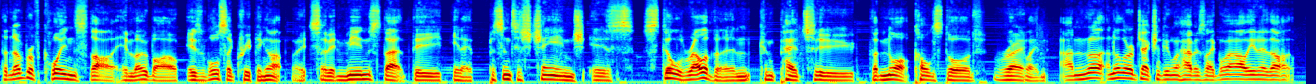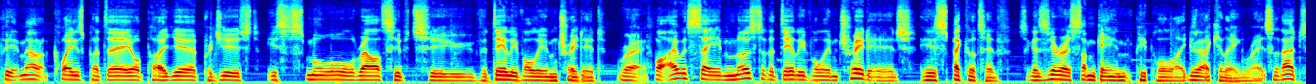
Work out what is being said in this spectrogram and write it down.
the number of coins that are immobile is also creeping up, right? So it means that the, you know, percentage change is still relevant compared to the not cold stored Right. Bitcoin. And another objection people have is like, well, you know, the, the amount of coins per day or per year produced is small relative to the daily volume traded. Right. Well, I would say most of the daily volume traded is speculative. It's like a zero sum game of people like speculating, right? So that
